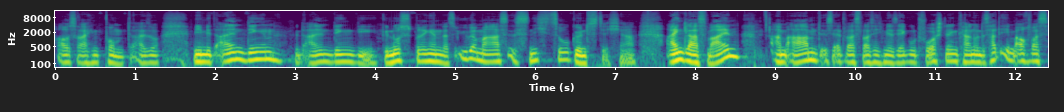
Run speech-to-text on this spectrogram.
ausreichend pumpt. Also wie mit allen Dingen, mit allen Dingen, die Genuss bringen, das Übermaß ist nicht so günstig. Ja. Ein Glas Wein am Abend ist etwas, was ich mir sehr gut vorstellen kann und es hat eben auch was,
